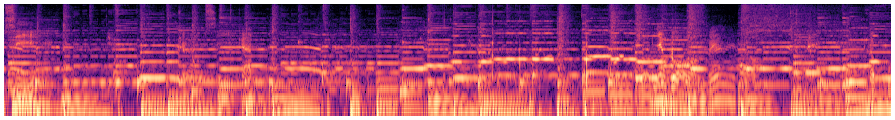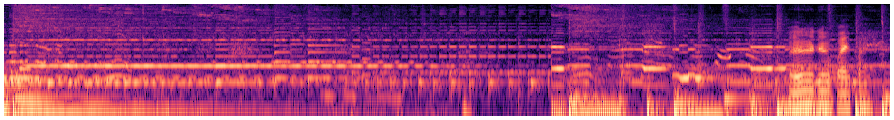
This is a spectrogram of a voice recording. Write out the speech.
ำสีกระลำสีกัน ยังบ่ออกเลยดอกครับผมเออเดี๋ยวไปไป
